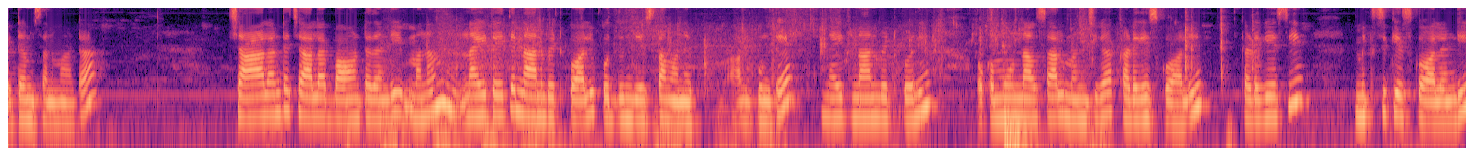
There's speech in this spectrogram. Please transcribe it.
ఐటమ్స్ అనమాట. చాలా అంటే చాలా బాగుంటుందండి. మనం నైట్ అయితే నానబెట్టుకోవాలి పొద్దున్న చేస్తామని అనుకుంటే. నైట్ నానబెట్టుకొని ఒక మూడు నాలుగు సార్లు మంచిగా కడిగేసుకోవాలి. కడిగేసి మిక్సీకి వేసుకోవాలండి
